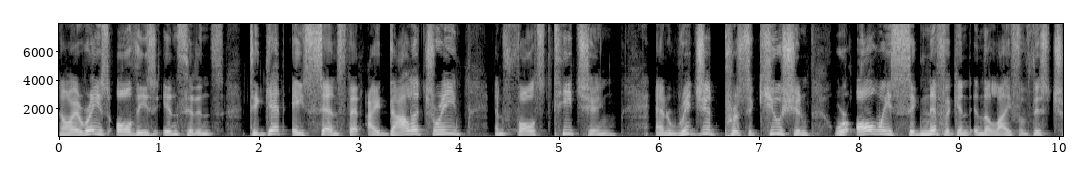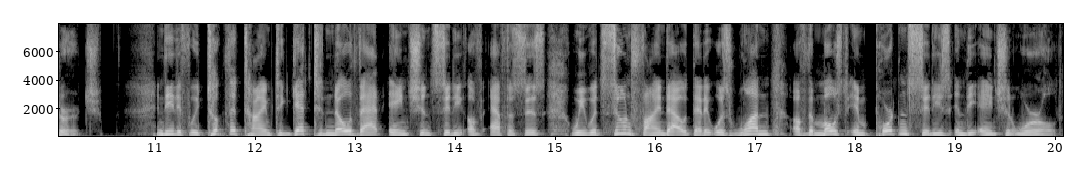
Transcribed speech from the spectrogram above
Now, I raise all these incidents to get a sense that idolatry and false teaching and rigid persecution were always significant in the life of this church. Indeed, if we took the time to get to know that ancient city of Ephesus, we would soon find out that it was one of the most important cities in the ancient world.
